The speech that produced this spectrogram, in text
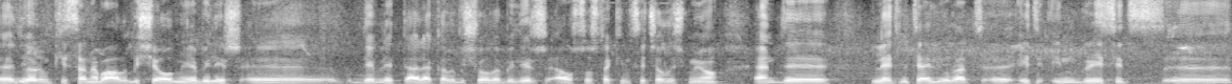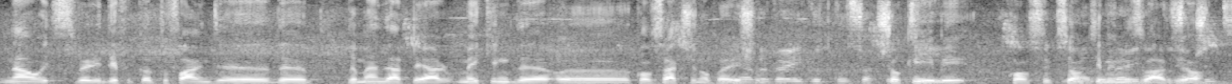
Ee, diyorum ki sana bağlı bir şey olmayabilir. Ee, devletle alakalı bir şey olabilir. Ağustos'ta kimse çalışmıyor. And uh, let me tell you that uh, it, in Greece it's uh, now it's very difficult to find uh, the the men that they are making the uh, construction We have operation. a very good construction Çok iyi bir konstrüksiyon timimiz var diyor. with.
